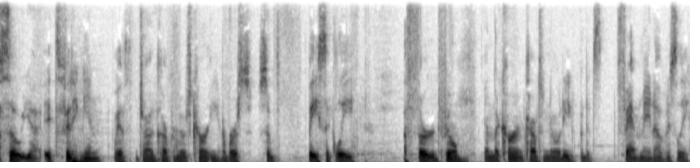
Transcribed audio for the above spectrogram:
so yeah, it's fitting in with John Carpenter's current universe. So basically, a third film in the current continuity, but it's fan made, obviously.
